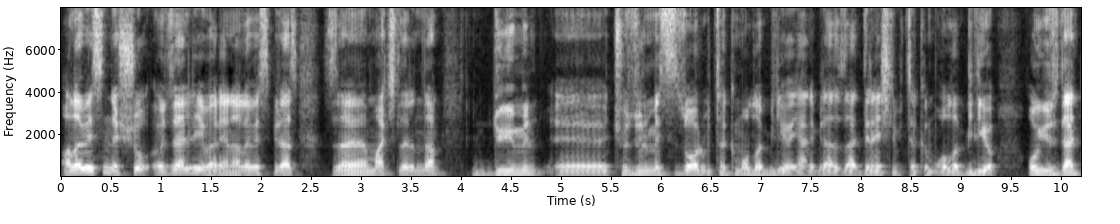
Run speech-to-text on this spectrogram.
Alaves'in de şu özelliği var. Yani Alaves biraz e, maçlarında düğümün e, çözülmesi zor bir takım olabiliyor. Yani biraz daha dirençli bir takım olabiliyor. O yüzden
